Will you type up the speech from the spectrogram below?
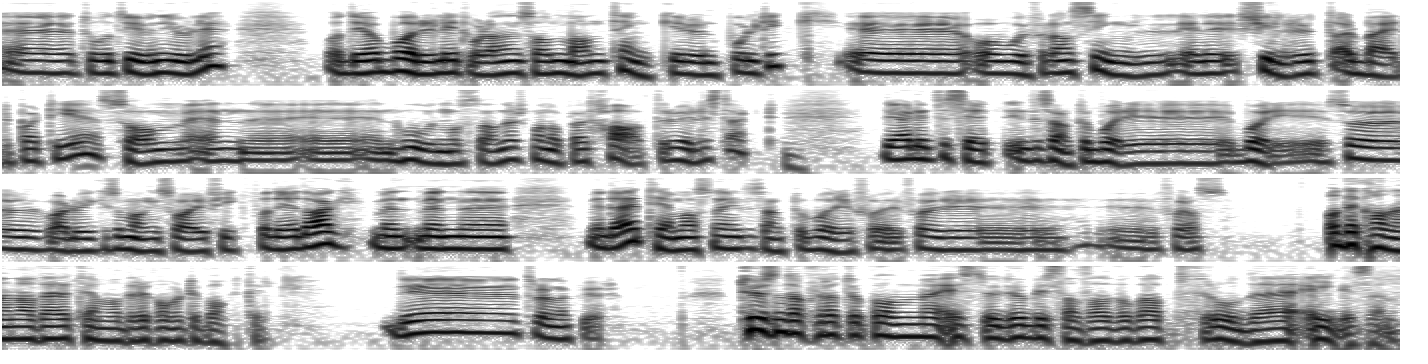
eh, 22.07. Og det å bore litt hvordan en sånn mann tenker rundt politikk, eh, og hvorfor han singler, skiller ut Arbeiderpartiet som en, eh, en hovedmotstander som han opplagt hater veldig sterkt, det er det interessant å bore i. Så var det jo ikke så mange svar vi fikk på det i dag, men, men, eh, men, det er et tema som er interessant å bore i for, for, for, oss. Og det kan hende at det er et tema dere kommer tilbake til? Det tror jeg nok vi gjør. Tusen takk for at du kom i studio, bistandsadvokat Frode Elgesen.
